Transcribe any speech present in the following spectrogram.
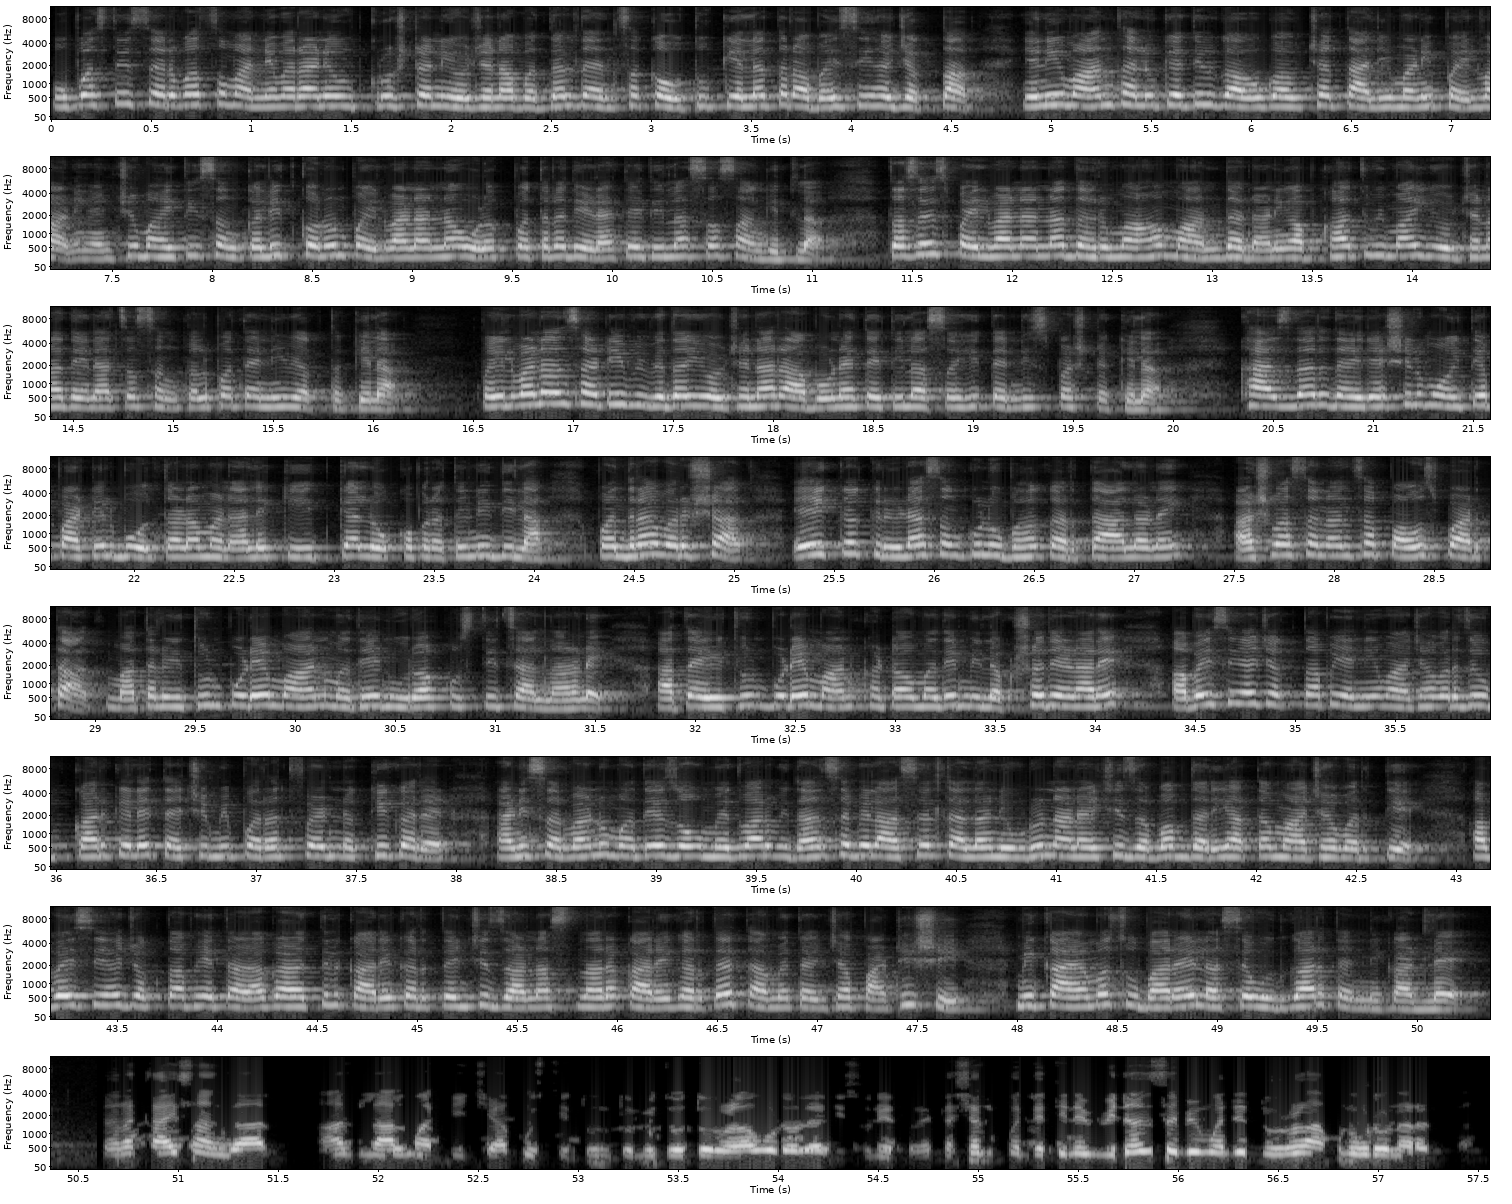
उपस्थित सर्वच मान्यवरांनी उत्कृष्ट नियोजनाबद्दल त्यांचं कौतुक केलं तर अभयसिंह जगताप यांनी मान तालुक्यातील गावोगावच्या तालीम आणि पैलवान यांची माहिती संकलित करून पैलवानांना ओळखपत्र देण्यात येतील असं सांगितलं. तसेच पैलवानांना धर्माह मानधन आणि अपघात विमा योजना देण्याचा संकल्प त्यांनी व्यक्त केला. पैलवानांसाठी विविध योजना राबवण्यात येतील असंही त्यांनी स्पष्ट केलं. खासदार धैर्यशील मोहिते पाटील बोलताना म्हणाले की इतक्या लोकप्रतिनिधीला पंधरा वर्षात एक क्रीडा संकुल उभं करता आलं नाही. आश्वासनांचा पाऊस पाडतात. मात्र इथून पुढे मानमध्ये नुरा कुस्ती चालणार नाही. आता इथून पुढे मान खटावमध्ये मी लक्ष देणार आहे. अभयसिंह जगताप यांनी माझ्यावर जे उपकार केले त्याची मी परतफेड नक्की करेन. आणि सर्वानुमते जो उमेदवार विधानसभेला असेल त्याला निवडून आणायची जबाबदारी आता माझ्यावरती आहे. अभयसिंह जगताप हे तळागाळातील कार्यकर्त्यांची जाण असणारं कार्यकर्ता आहेत त्यामुळे त्यांच्या पाठीशी मी कायमच उभा राहील असे उद्गार त्यांनी काढले. त्याला काय सांगाल? आज लाल मातीच्या कुस्तीतून तुम्ही जो धुरळा उडवला दिसून येतोय तशाच पद्धतीने विधानसभेमध्ये धुरळा आपण उडवणार आहात?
